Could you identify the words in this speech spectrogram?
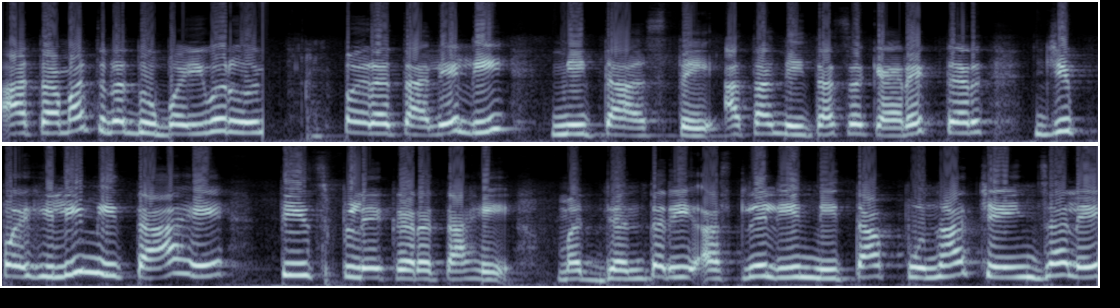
आता मात्र दुबईवरून परत आलेली नीता असते. आता नीताचं कॅरेक्टर जी पहिली नीता आहे तीच प्ले करत आहे. मध्यंतरी असलेली नीता पुन्हा चेंज झाले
